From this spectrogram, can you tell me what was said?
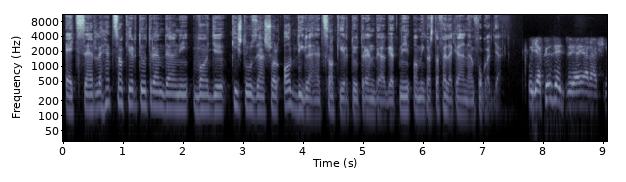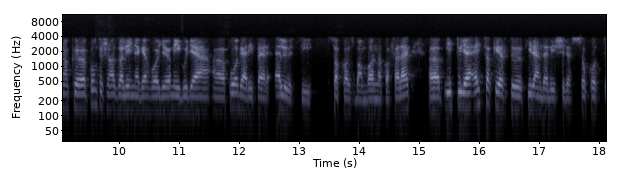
egyszer lehet szakértőt rendelni, vagy kis túlzással addig lehet szakértőt rendelgetni, amíg azt a felek el nem fogadják? Ugye a közjegyző eljárásnak pontosan az a lényege, hogy még ugye a polgári per előtti szakaszban vannak a felek. Itt ugye egy szakértő kirendelésére szokott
